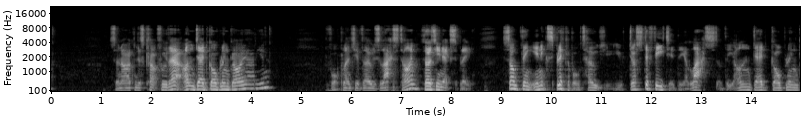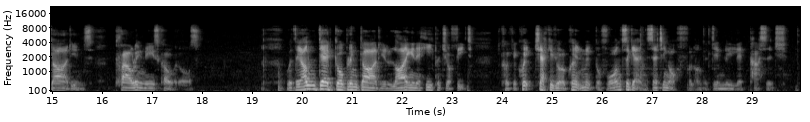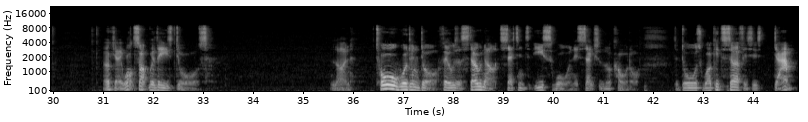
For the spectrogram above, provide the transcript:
So now I can just cut through that. Undead Goblin Guardian. Fought plenty of those last time. 13 XP. Something inexplicable tells you you've just defeated the last of the undead goblin guardians prowling these corridors. With the undead goblin guardian lying in a heap at your feet, take a quick check of your equipment before once again setting off along the dimly lit passage. Okay, what's up with these doors? Line. Tall wooden door fills a stone arch set into the east wall in this section of the corridor. The door's rugged surface is damp.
